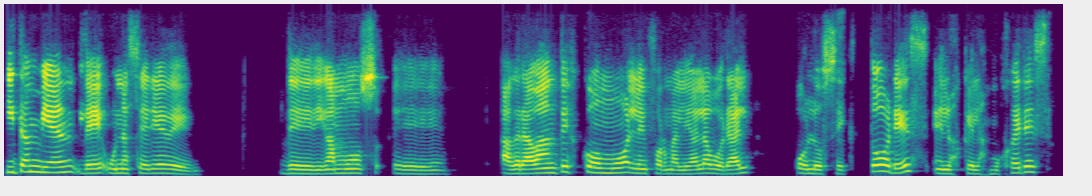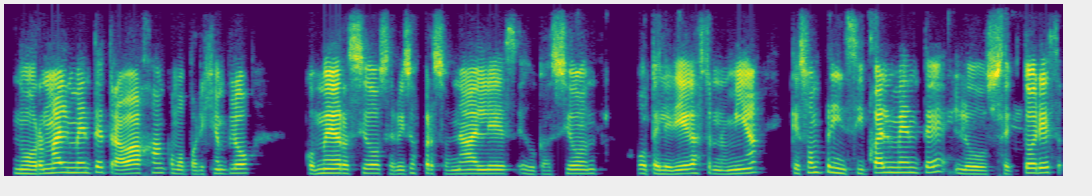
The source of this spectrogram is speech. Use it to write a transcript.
y también de una serie de, de digamos, eh, agravantes como la informalidad laboral o los sectores en los que las mujeres normalmente trabajan, como por ejemplo comercio, servicios personales, educación, hotelería y gastronomía, que son principalmente los sectores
